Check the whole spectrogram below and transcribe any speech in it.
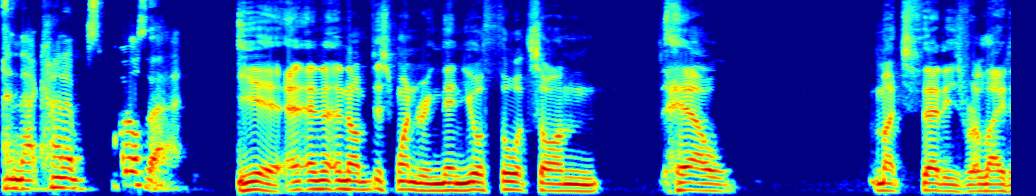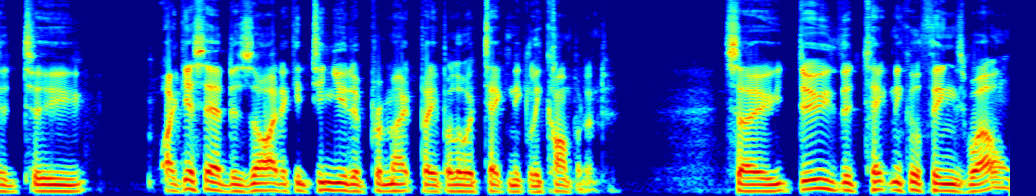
And that kind of spoils that. Yeah. And, and, and I'm just wondering then your thoughts on how much that is related to, I guess, our desire to continue to promote people who are technically competent. So do the technical things well,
